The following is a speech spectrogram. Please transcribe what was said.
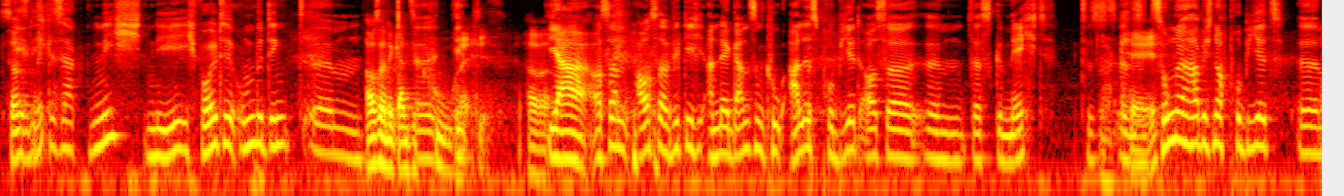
Sonst ehrlich nix? gesagt nicht. Nee, ich wollte unbedingt, ähm, Außer eine ganze Äh, Kuh halt. Aber ja, außer, außer wirklich an der ganzen Kuh alles probiert, außer ähm, das Gemächt. Das, Also Okay. die Zunge habe ich noch probiert. Ähm.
